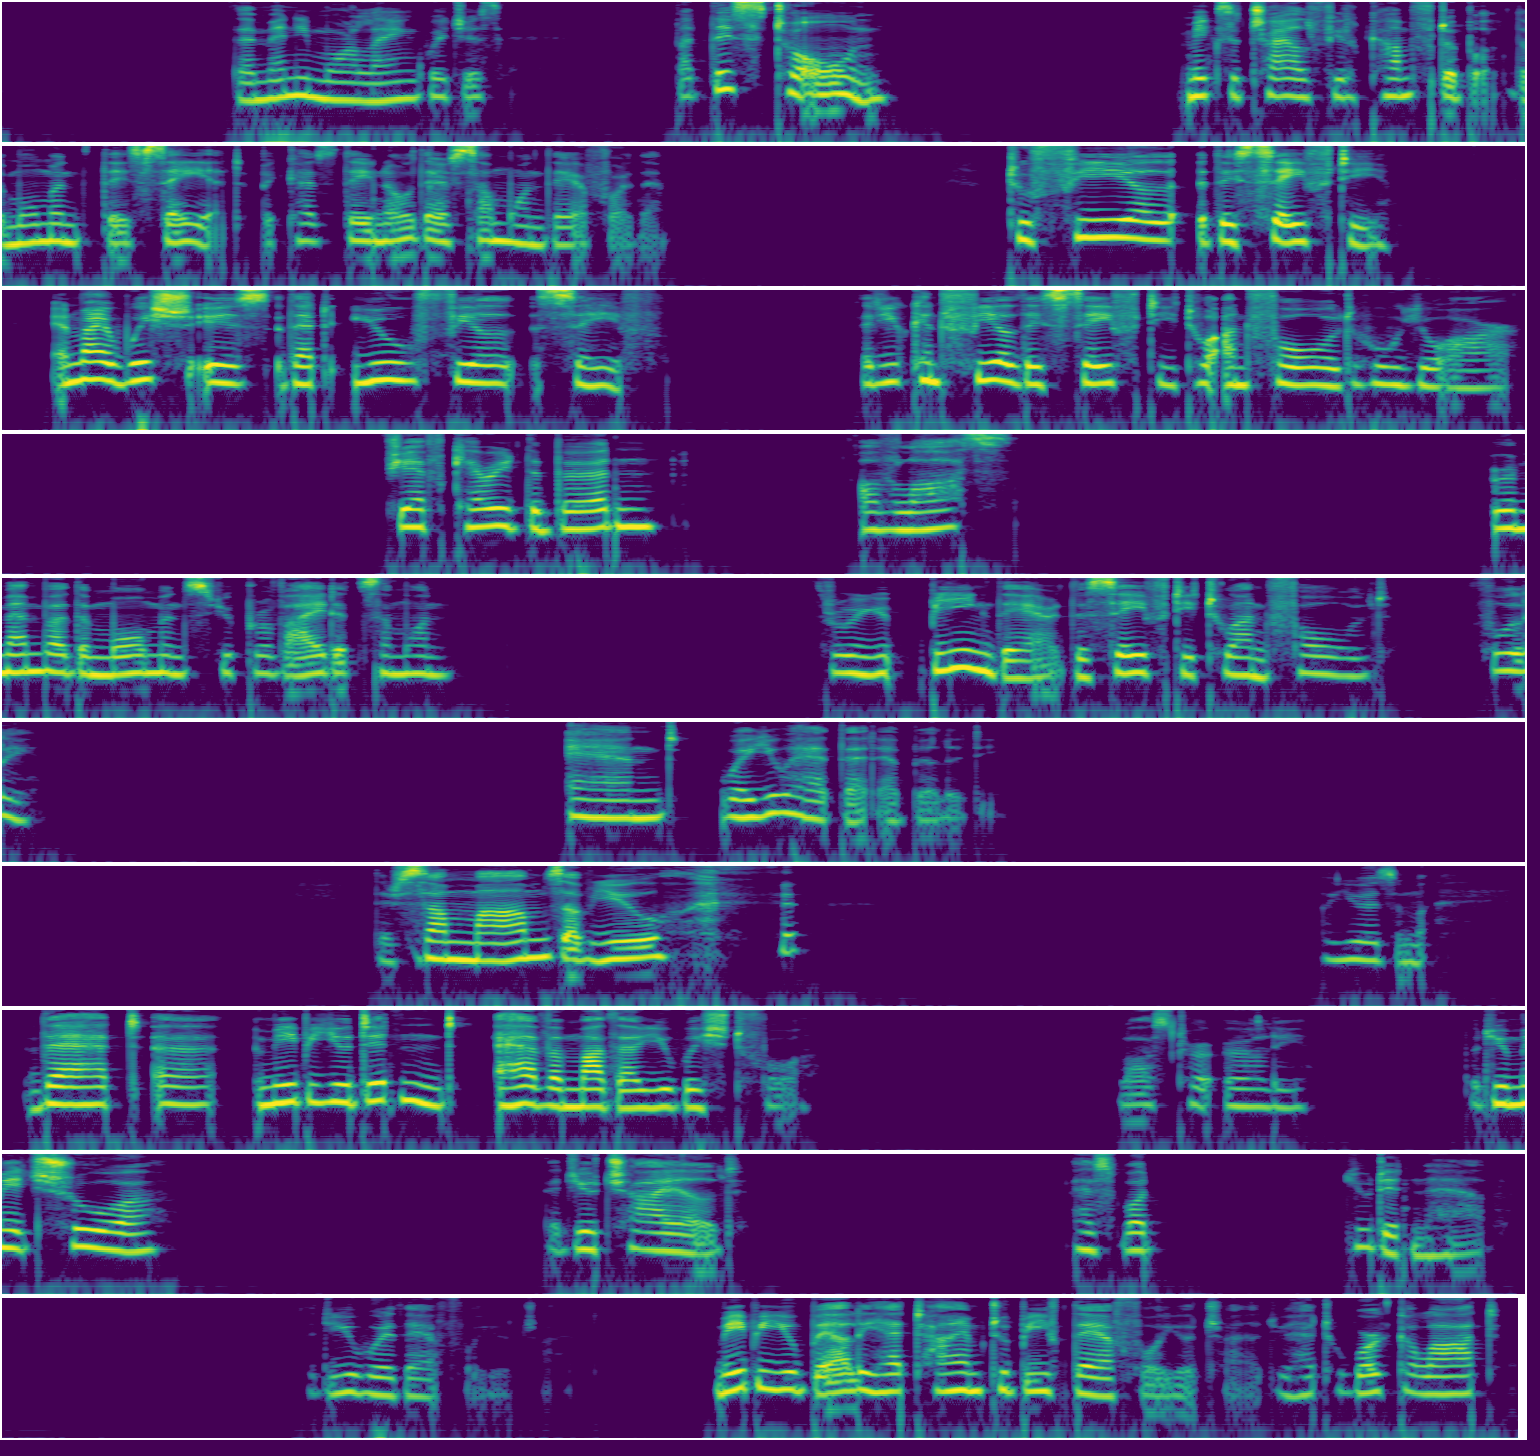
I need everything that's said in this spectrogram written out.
There are many more languages, but this tone makes a child feel comfortable the moment they say it because they know there's someone there for them. To feel the safety. And my wish is that you feel safe, that you can feel this safety to unfold who you are. If you have carried the burden of loss, remember the moments you provided someone through being there, the safety to unfold fully. And where you had that ability. There's some moms of you, or you as a that uh, maybe you didn't have a mother you wished for, lost her early but you made sure that your child has what you didn't have, that you were there for your child. Maybe you barely had time to be there for your child. You had to work a lot,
